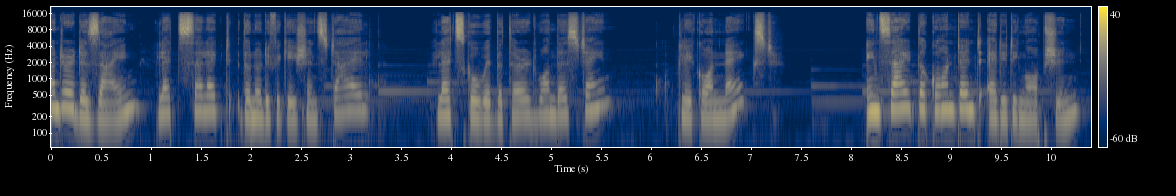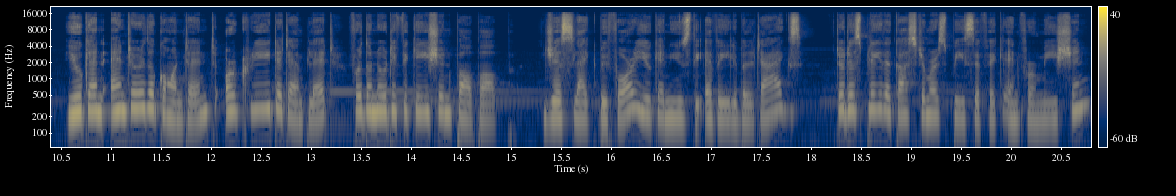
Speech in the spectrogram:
under Design, let's select the notification style. Let's go with the third one this time. Click on Next. Inside the Content Editing option, you can enter the content or create a template for the notification pop-up. Just like before, you can use the available tags to display the customer specific information.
